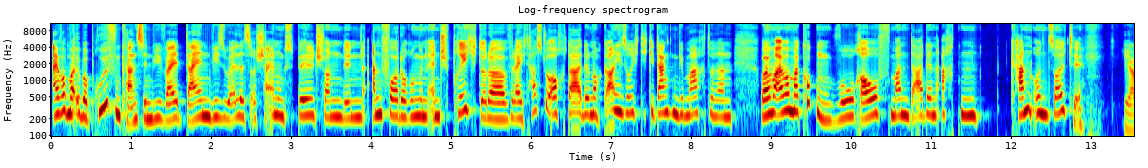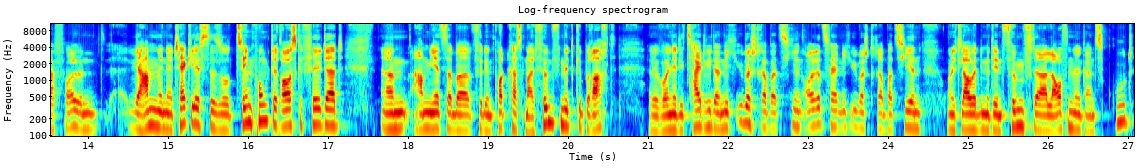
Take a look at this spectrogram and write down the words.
einfach mal überprüfen kannst, inwieweit dein visuelles Erscheinungsbild schon den Anforderungen entspricht oder vielleicht hast du auch da dir noch gar nicht so richtig Gedanken gemacht und dann wollen wir einfach mal gucken, worauf man da denn achten kann und sollte. Ja, voll. Und wir haben in der Checkliste so zehn Punkte rausgefiltert, ähm, haben jetzt aber für den Podcast mal fünf mitgebracht. Wir wollen ja die Zeit wieder nicht überstrapazieren, eure Zeit nicht überstrapazieren. Und ich glaube, mit den fünf, da laufen wir ganz gut.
